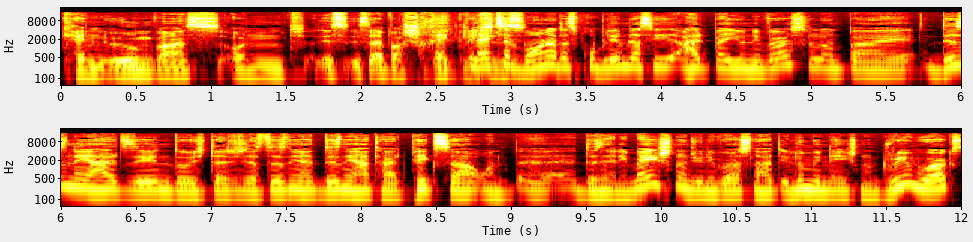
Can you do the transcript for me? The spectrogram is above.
Kennen irgendwas und es ist einfach schrecklich. Vielleicht hat Warner das Problem, dass sie halt bei Universal und bei Disney halt sehen, durch, dadurch, dass Disney, Disney hat halt Pixar und äh, Disney Animation und Universal hat Illumination und DreamWorks.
